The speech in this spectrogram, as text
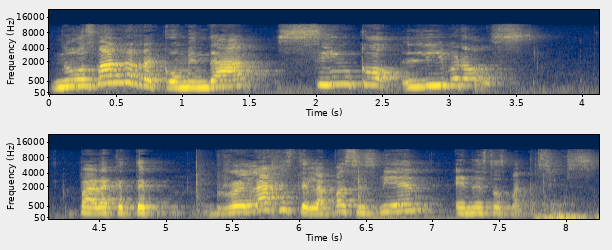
Nos van a recomendar cinco libros para que te relajes, te la pases bien en estas vacaciones.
